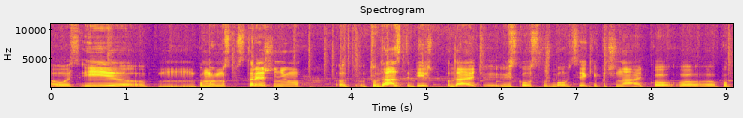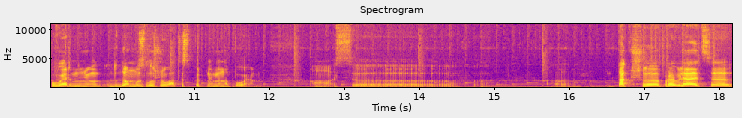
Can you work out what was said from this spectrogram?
ось. І по моєму спостереженню, туди здебільш попадають військовослужбовці, які починають по, по поверненню додому зловживати спиртними напоями. Ось. також проявляються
